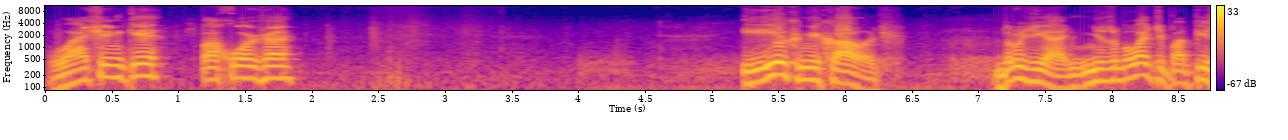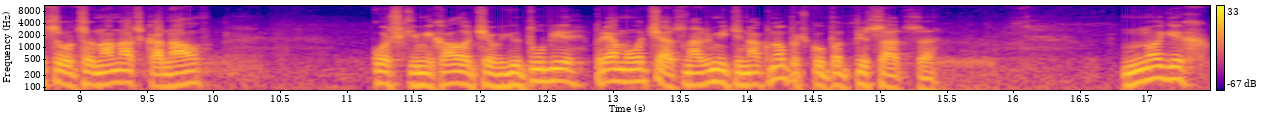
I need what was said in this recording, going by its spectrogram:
Васеньки, похоже. И их Михалыч. Друзья, не забывайте подписываться на наш канал Кошки Михалыча в Ютубе. Прямо вот сейчас нажмите на кнопочку подписаться. Многих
